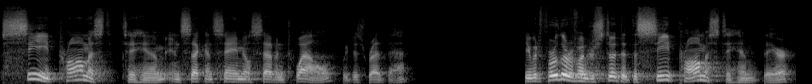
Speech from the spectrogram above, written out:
seed promised to him in 2 Samuel 7:12, we just read that. He would further have understood that the seed promised to him there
